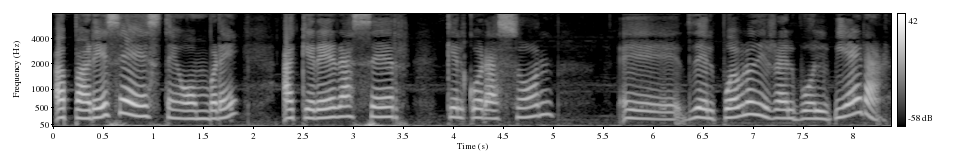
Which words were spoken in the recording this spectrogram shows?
aparece este hombre a querer hacer que el corazón eh, del pueblo de Israel volviera.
